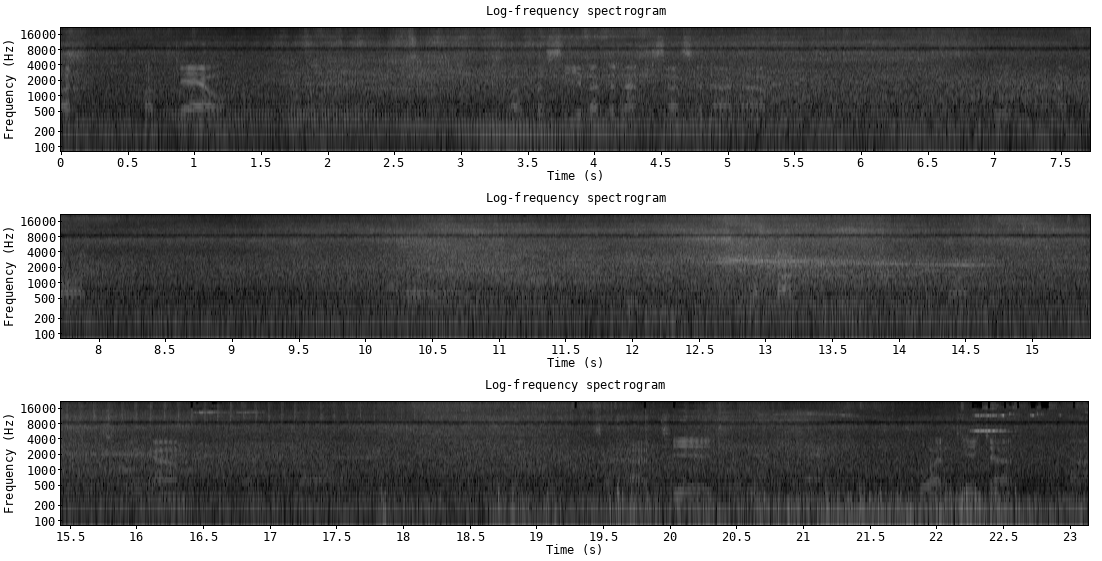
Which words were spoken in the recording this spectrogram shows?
วัดวัดแก้ว วัดพระศรีรัตนศาสดารามกรุงเทพมหานครก็เป็นศิลปะมีความสวยงามก็สถานที่ควรที่จะมา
